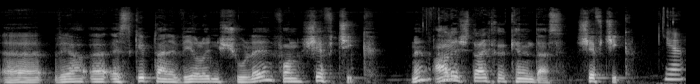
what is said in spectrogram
Äh, wir, äh, es gibt eine Violinschule von Schewtschik. Ne? Okay. Alle Streicher kennen das. Schewtschik. Ja.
